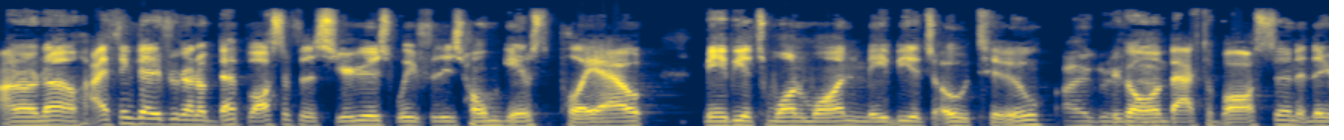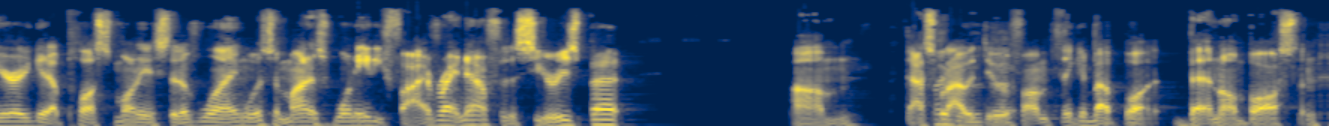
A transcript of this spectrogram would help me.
I don't know. I think that if you're going to bet Boston for the series, wait for these home games to play out. Maybe it's 1-1. Maybe it's 0-2. I agree. You're going that. back to Boston and then you're going to get a plus money instead of laying, was it minus 185 right now for the series bet? Um, that's what I, agree would do that. if I'm thinking about bo- betting on Boston.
